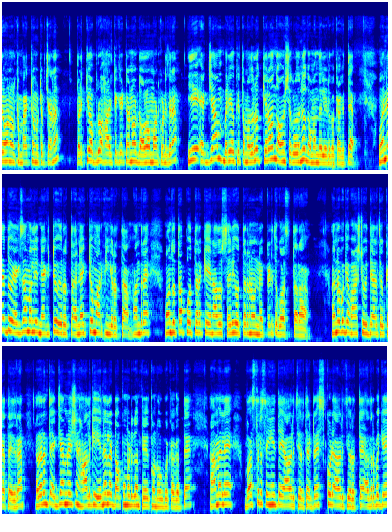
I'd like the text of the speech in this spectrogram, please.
everyone welcome back to YouTube channel ಪ್ರತಿಯೊಬ್ಬರು ಹಾಲ್ ಟಿಕೆಟನ್ನು ಡೌನ್ಲೋಡ್ ಮಾಡ್ಕೊಂಡಿದ್ದಾರೆ ಈ ಎಕ್ಸಾಮ್ ಬರೆಯೋಕ್ಕಿಂತ ಮೊದಲು ಕೆಲವೊಂದು ಅಂಶಗಳನ್ನು ಗಮನದಲ್ಲಿ ಇಡಬೇಕಾಗುತ್ತೆ. ಒಂದನೇದು ಎಕ್ಸಾಮಲ್ಲಿ ನೆಗೆಟಿವ್ ಇರುತ್ತಾ? ನೆಗೆಟಿವ್ ಮಾರ್ಕಿಂಗ್ ಇರುತ್ತಾ? ಅಂದರೆ ಒಂದು ತಪ್ಪು ಉತ್ತರಕ್ಕೆ ಏನಾದರೂ ಸರಿ ಉತ್ತರನ ಕಡಿತಗೊಳಿಸ್ತಾರ? ಅನ್ನೋ ಬಗ್ಗೆ ಭಾಳಷ್ಟು ವಿದ್ಯಾರ್ಥಿಗಳು ಕೇಳ್ತಾ ಇದ್ದಾರೆ? ಅದರಂತೆ ಎಕ್ಸಾಮಿನೇಷನ್ ಹಾಲ್ಗೆ ಏನೆಲ್ಲ ಡಾಕ್ಯುಮೆಂಟ್ಗಳನ್ನು ತೆಗೆದುಕೊಂಡು ಹೋಗಬೇಕಾಗುತ್ತೆ? ಆಮೇಲೆ ವಸ್ತ್ರ ಸಂಹಿತೆ ಯಾವ ರೀತಿ ಇರುತ್ತೆ? ಡ್ರೆಸ್ ಕೋಡ್ ಯಾವ ರೀತಿ ಇರುತ್ತೆ? ಅದರ ಬಗ್ಗೆ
